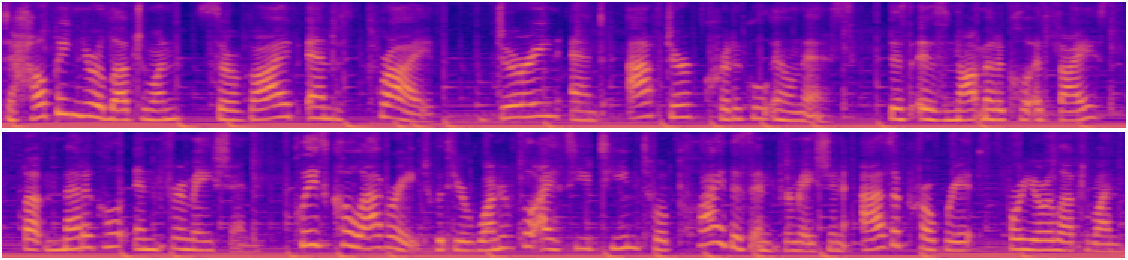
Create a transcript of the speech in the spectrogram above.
to helping your loved one survive and thrive during and after critical illness. This is not medical advice, but medical information. Please collaborate with your wonderful ICU team to apply this information as appropriate for your loved one.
